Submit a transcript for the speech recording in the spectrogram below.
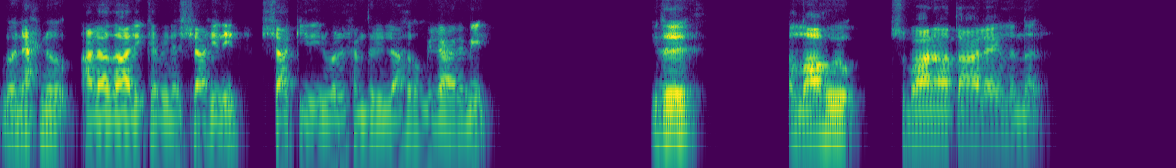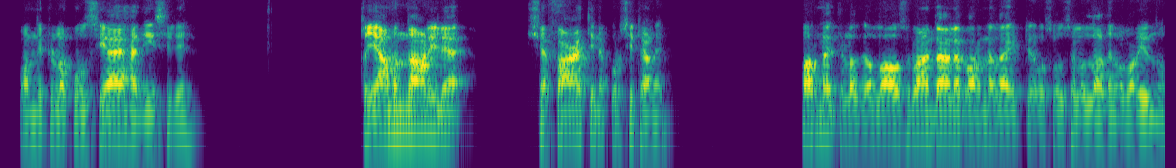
ونحن على ذلك من الشاهدين الشاكرين والحمد لله رب العالمين ഇത് അള്ളാഹു സുബാന താലയിൽ നിന്ന് വന്നിട്ടുള്ള കുസിയായ ഹദീസിൽ ഖിയാമന്നാളിലെ ഷഫായത്തിനെ കുറിച്ചിട്ടാണ് പറഞ്ഞിട്ടുള്ളത് അള്ളാഹു സുബാൻ താല പറഞ്ഞതായിട്ട് റസൂൽ സല്ലാ നിങ്ങൾ പറയുന്നു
